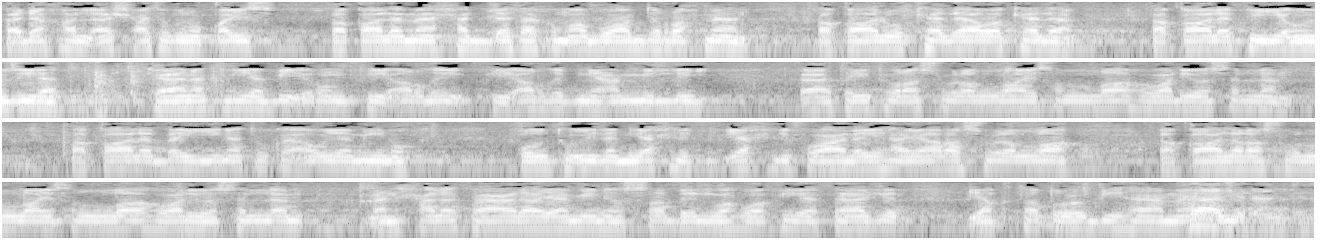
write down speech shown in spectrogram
فدخل أشعث بن قيس فقال ما حدثكم أبو عبد الرحمن؟ فقالوا كذا وكذا. فقال في أنزلت كانت لي بئر في أرض في أرض ابن عم لي فأتيت رسول الله صلى الله عليه وسلم. فقال بينتك أو يمينك؟ قلت إذا يحلف, يحلف عليها يا رسول الله. فقال رسول الله صلى الله عليه وسلم من حلف على يمين صبر وهو فيها فاجر يقتطع بها ما فاجر عندنا.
